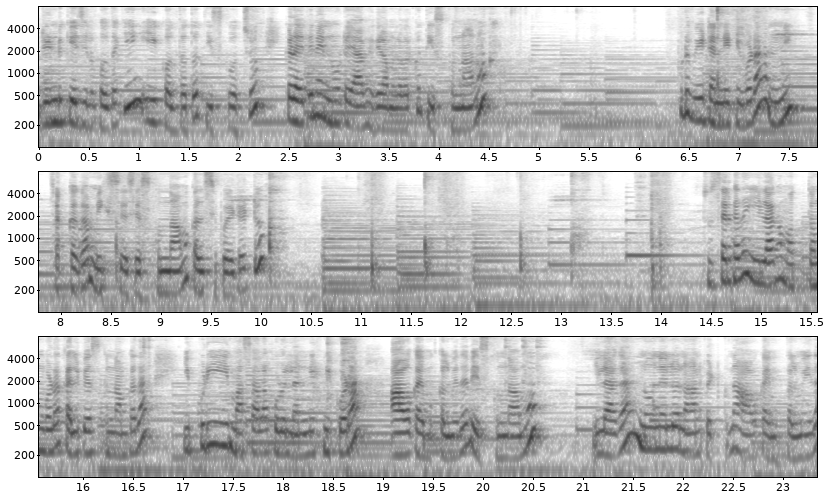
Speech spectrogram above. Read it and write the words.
రెండు కేజీల కొలతకి ఈ కొలతతో తీసుకోవచ్చు. ఇక్కడైతే నేను నూట యాభై గ్రాముల వరకు తీసుకున్నాను. ఇప్పుడు వీటన్నిటిని కూడా అన్ని చక్కగా మిక్స్ చేసేసుకుందాము కలిసిపోయేటట్టు. చూసారు కదా ఇలాగ మొత్తం కూడా కలిపేసుకున్నాం కదా. ఇప్పుడు ఈ మసాలా పొడులన్నింటినీ కూడా ఆవకాయ ముక్కల మీద వేసుకుందాము. ఇలాగా నూనెలో నానబెట్టుకున్న ఆవకాయ ముక్కల మీద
